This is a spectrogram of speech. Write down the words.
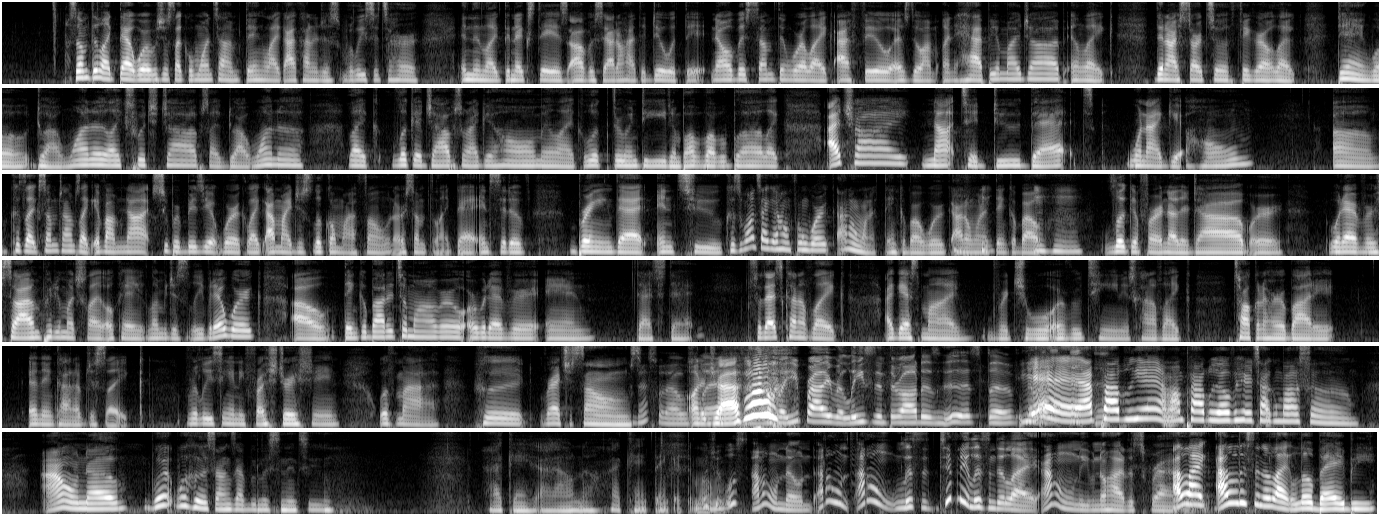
something like that where it was just like a one time thing, like I kinda just release it to her and then like the next day is obviously I don't have to deal with it. Now if it's something where like I feel as though I'm unhappy in my job and like then I start to figure out like dang, well, do I want to like switch jobs? Like, do I want to like look at jobs when I get home and like look through Indeed and blah, blah, blah, blah, blah. Like, I try not to do that when I get home. Um, cause like sometimes like if I'm not super busy at work, like I might just look on my phone or something like that instead of bringing that into because once i get home from work i don't want to think about work i don't want to think about mm-hmm. looking for another job or whatever. So I'm pretty much like, okay, let me just leave it at work. I'll think about it tomorrow or whatever, and that's that. So that's kind of like, I guess my ritual or routine is kind of like talking to her about it, and then kind of just like releasing any frustration with my hood ratchet songs. That's what I was on the drive home. Like you probably releasing through all this hood stuff. Yeah, I probably am. I'm probably over here talking about some I don't know what what hood songs I be listening to. I can't. I don't know. I can't think at the moment. You, I don't know. I don't. I don't listen. Tiffany listen to like I don't even know how to describe. I like. It. I listen to like Lil Baby,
